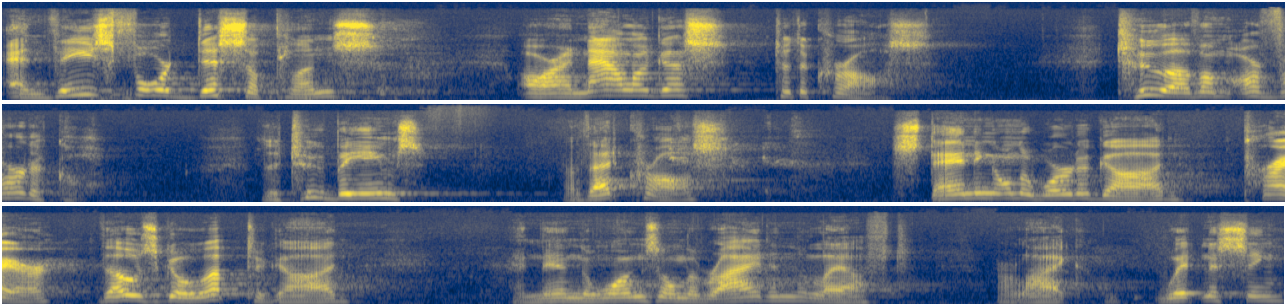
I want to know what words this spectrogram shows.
And these four disciplines are analogous to the cross. Two of them are vertical. The two beams of that cross, standing on the Word of God, prayer, those go up to God. And then the ones on the right and the left are like witnessing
